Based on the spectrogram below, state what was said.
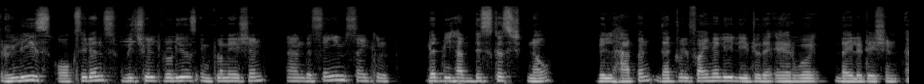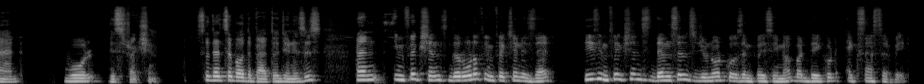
release oxidants which will produce inflammation and the same cycle that we have discussed now will happen that will finally lead to the airway dilatation and wall destruction. So that's about the pathogenesis and infections. The role of infection is that these infections themselves do not cause emphysema, but they could exacerbate.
